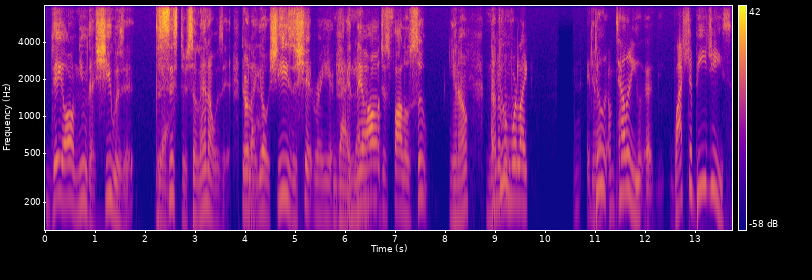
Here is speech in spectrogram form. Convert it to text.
they all knew that she was it. The Yeah. sister Selena was it. They were like, "Yo, she's the shit right here," and they her. all just follow suit. You know, none of them were like, dude, know? I'm telling you, uh, watch the Bee Gees.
